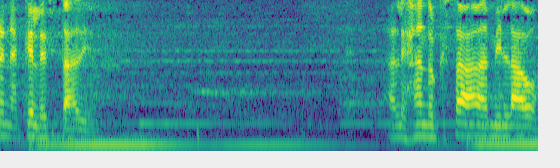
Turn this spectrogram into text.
En aquel estadio. Alejandro, que estaba a mi lado,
